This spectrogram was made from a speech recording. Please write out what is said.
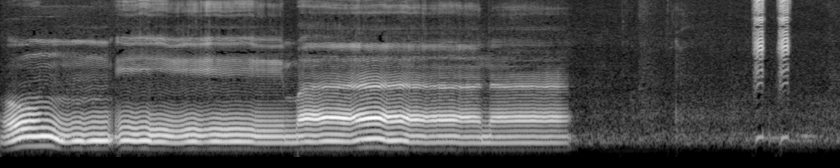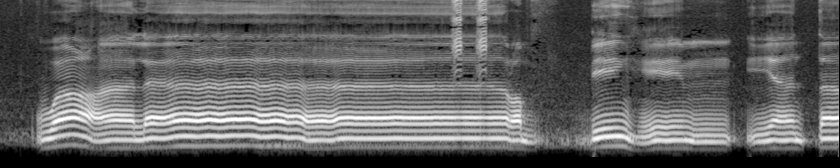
زادتهم إيمانا. وعلى ربهم يتوكلون.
